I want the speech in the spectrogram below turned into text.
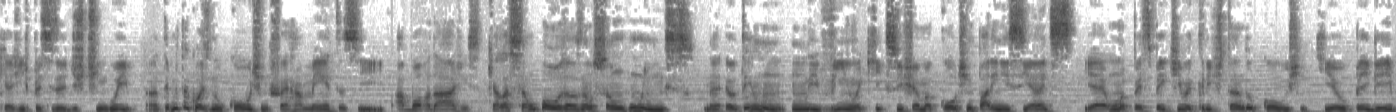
que a gente precisa distinguir. Ah, tem muita coisa no coaching, ferramentas e abordagens, que elas são boas, elas não são ruins, né? Eu tenho um, um livrinho aqui que se chama Coaching para Iniciantes, e é uma perspectiva cristã do coaching, que eu peguei,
